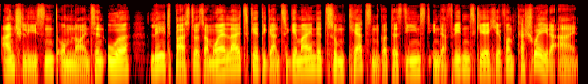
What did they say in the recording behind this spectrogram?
Anschließend um 19 Uhr lädt Pastor Samuel Leitzke die ganze Gemeinde zum Kerzengottesdienst in der Friedenskirche von Cachoeira ein.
